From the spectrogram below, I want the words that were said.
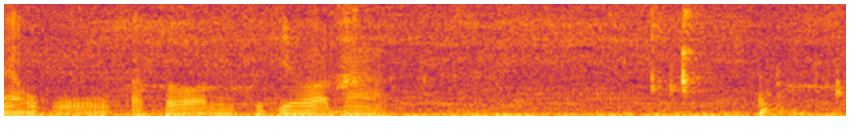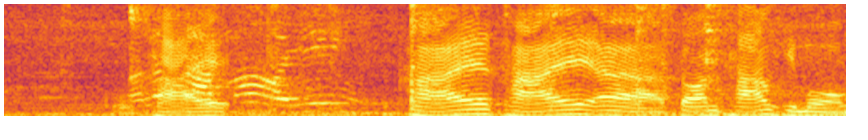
นะ โอ้โหปลาซอนสุดยอดมากโอ้วันละขายสามหม้อเองขายขายอ่าตอนเช้ากี่โมง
